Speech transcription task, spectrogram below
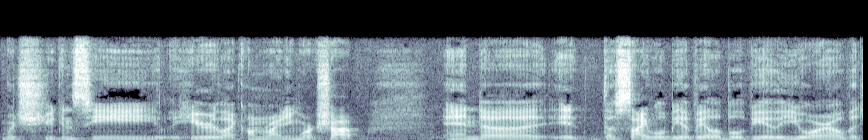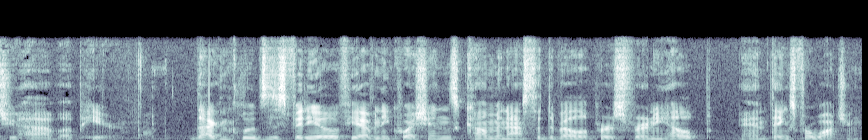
which you can see here like on writing workshop and uh, it, the site will be available via the URL that you have up here. That concludes this video. If you have any questions, come and ask the developers for any help, and thanks for watching.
